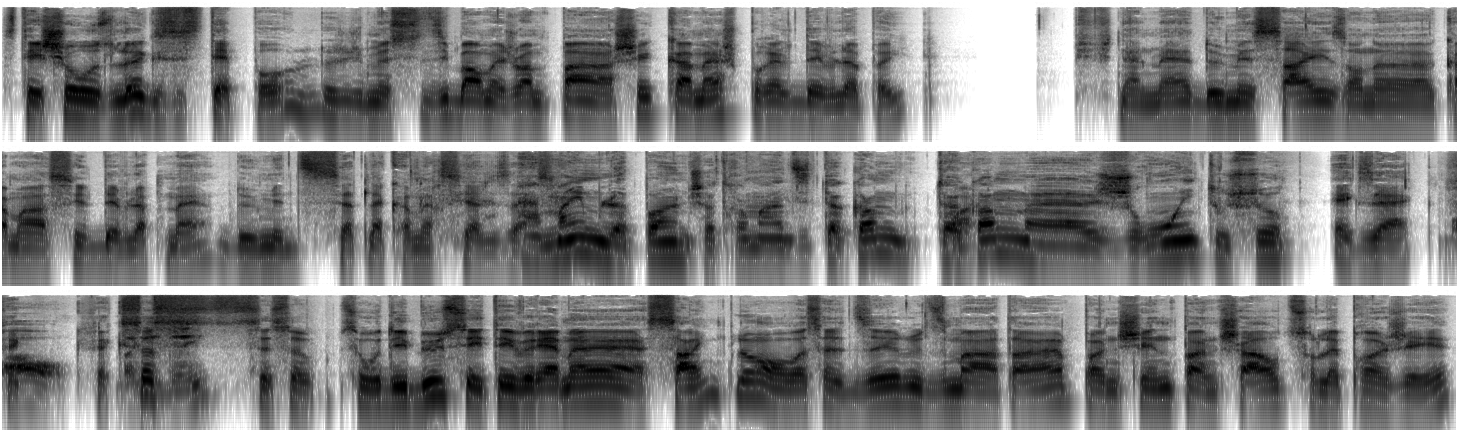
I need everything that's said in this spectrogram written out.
ces choses-là n'existaient pas. Là, je me suis dit, bon, mais je vais me pencher comment je pourrais le développer. Puis finalement, 2016, on a commencé le développement. 2017, la À commercialisation. même le punch, autrement dit. Tu as comme, t'as Ouais. comme euh, joint tout ça. Exact. Fait, Wow, fait que bonne ça, c'est ça. Au début, c'était vraiment simple, là, on va se le dire, rudimentaire, punch in, punch out sur le projet.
